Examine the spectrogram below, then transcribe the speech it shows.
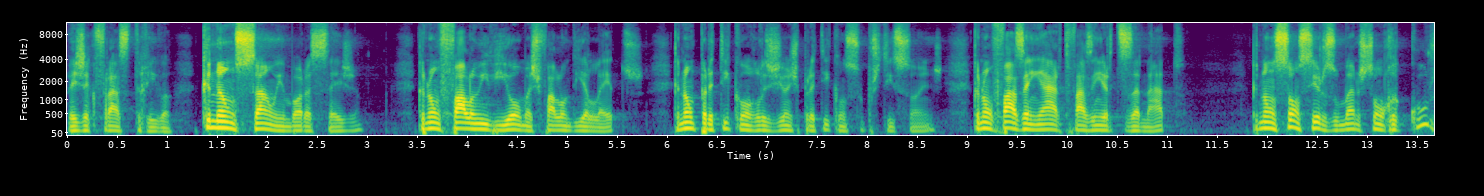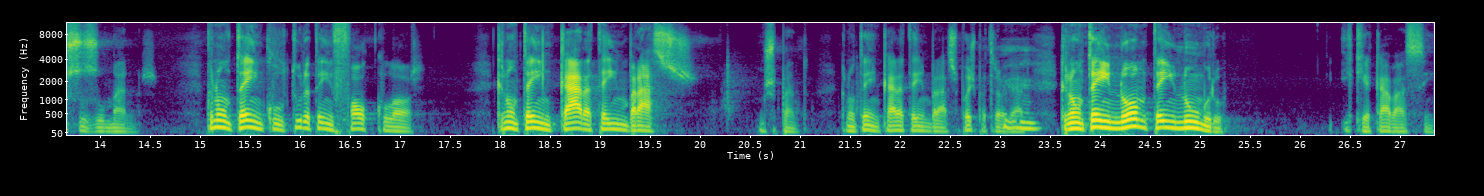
Veja que frase terrível. Que não são, embora sejam, que não falam idiomas, falam dialetos, que não praticam religiões, praticam superstições, que não fazem arte, fazem artesanato, que não são seres humanos, são recursos humanos, que não têm cultura, têm folclore, que não têm cara, têm braços um espanto. Que não têm cara, têm braços, depois para trabalhar. Uhum. Que não têm nome, têm número. E que acaba assim.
